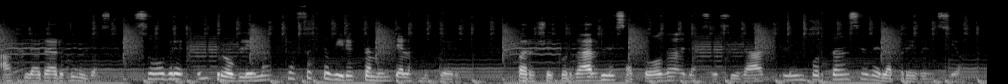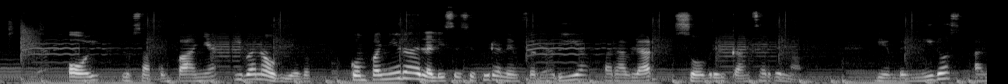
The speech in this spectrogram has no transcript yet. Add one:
aclarar dudas sobre un problema que afecta directamente a las mujeres, para recordarles a toda la sociedad la importancia de la prevención. Hoy nos acompaña Ivana Oviedo, compañera de la licenciatura en enfermería, para hablar sobre el cáncer de mama. Bienvenidos al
